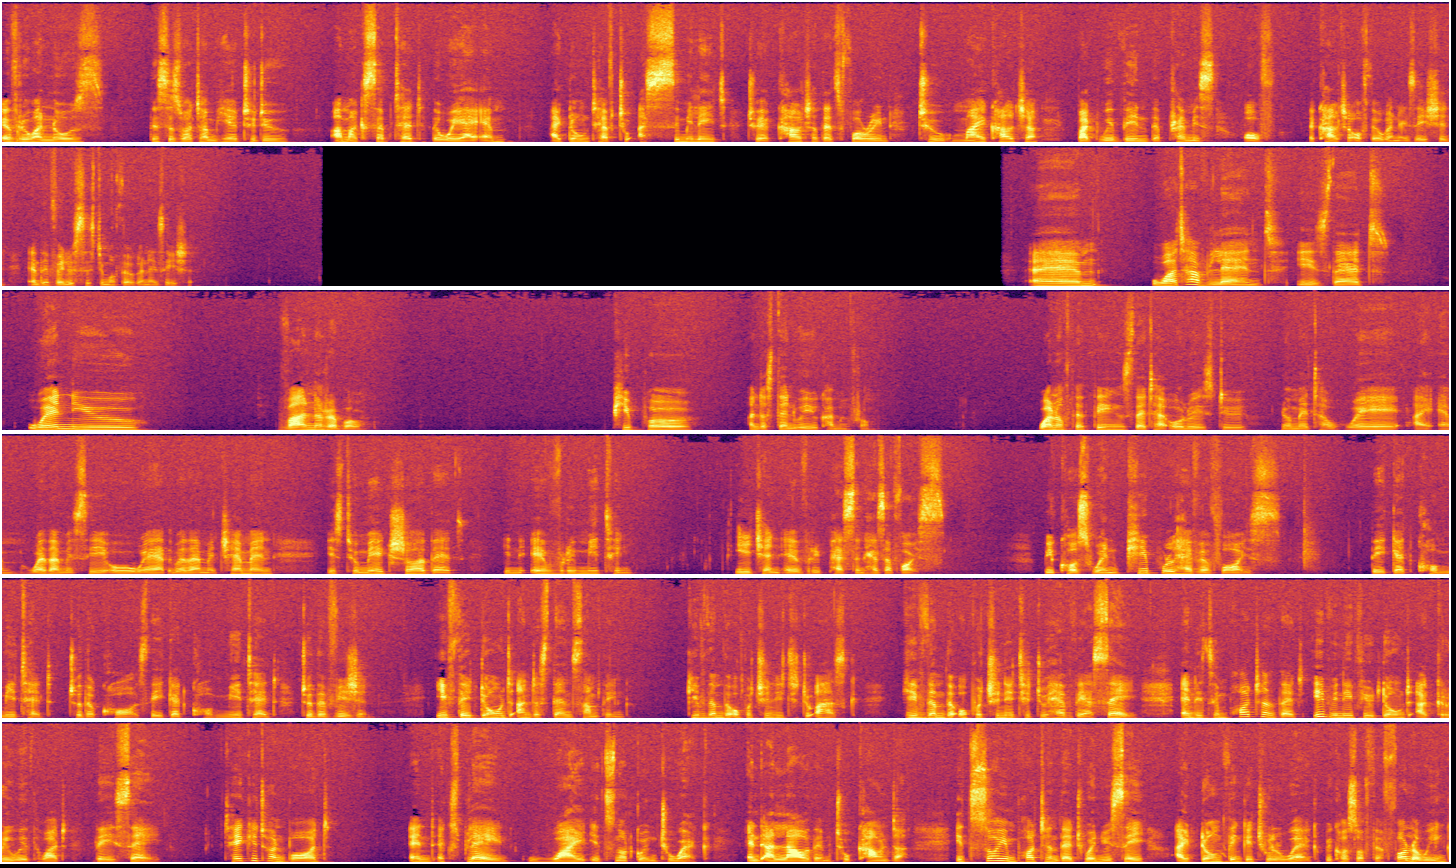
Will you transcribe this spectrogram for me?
everyone knows this is what I'm here to do. I'm accepted the way I am. I don't have to assimilate to a culture that's foreign to my culture, but within the premise of the culture of the organization and the value system of the organization. Um, what I've learned is that when you vulnerable people understand where you're coming from. One of the things that I always do, no matter where I am, whether I'm a CEO, whether I'm a chairman, is to make sure that in every meeting, each and every person has a voice. Because when people have a voice, they get committed to the cause, they get committed to the vision. If they don't understand something, Give them the opportunity to ask. Give them the opportunity to have their say. And it's important that even if you don't agree with what they say, take it on board and explain why it's not going to work and allow them to counter. It's so important that when you say, I don't think it will work because of the following,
